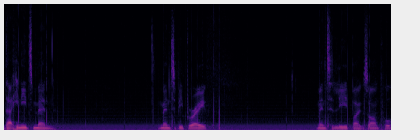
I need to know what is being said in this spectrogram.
that he needs men. Men to be brave, men to lead by example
